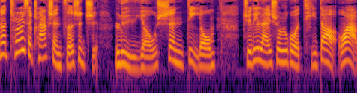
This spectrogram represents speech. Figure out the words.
那 tourist attraction 则是指旅游胜地哦。举例来说，如果提到哇，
